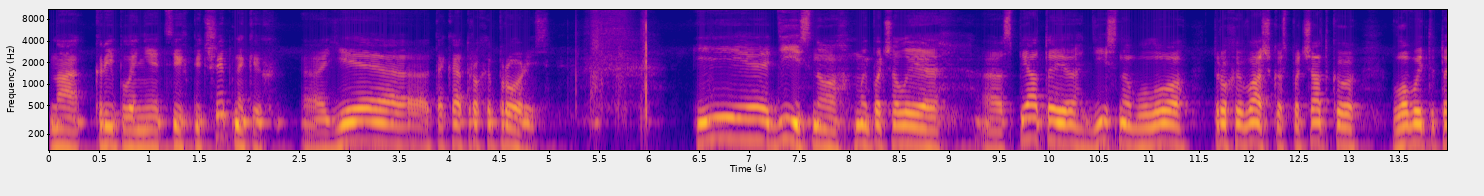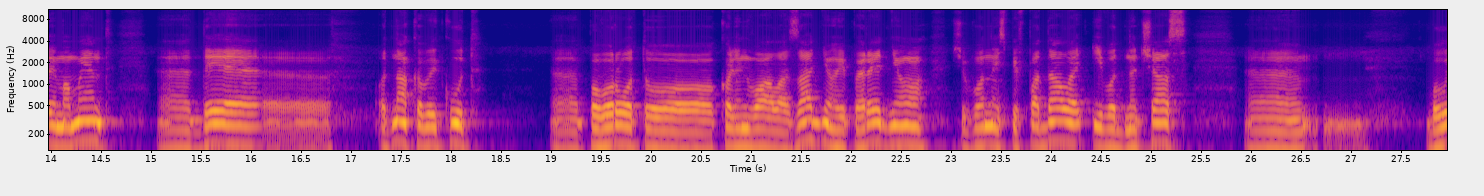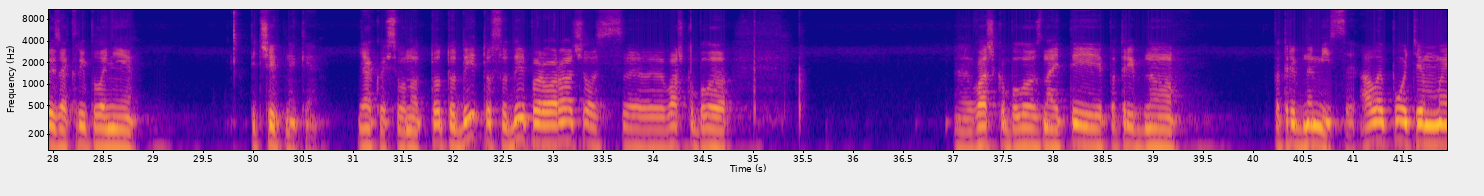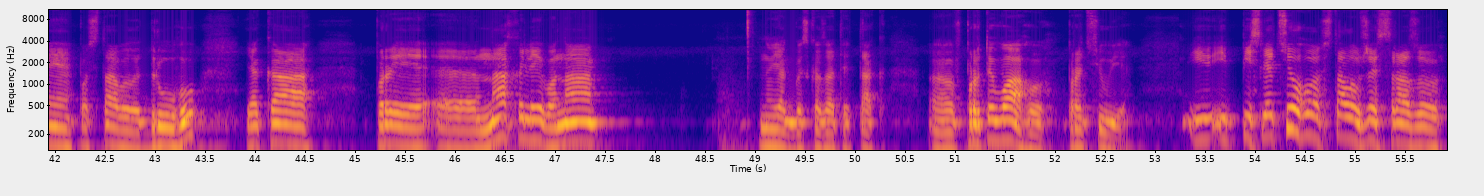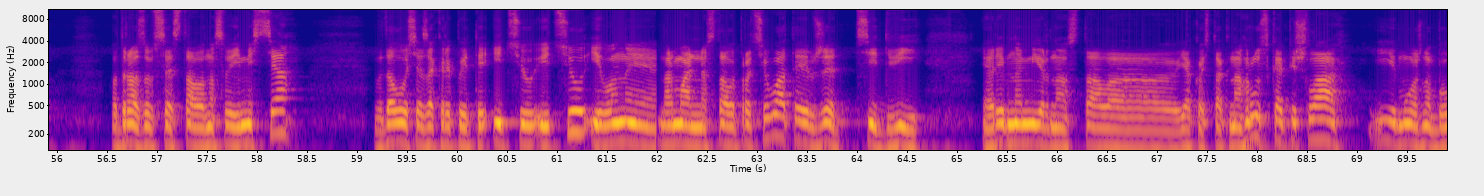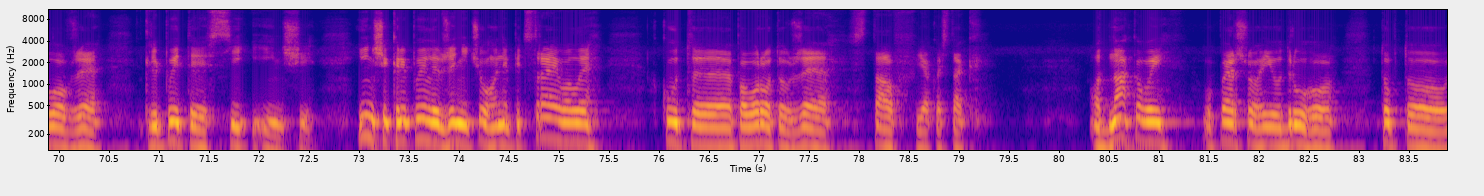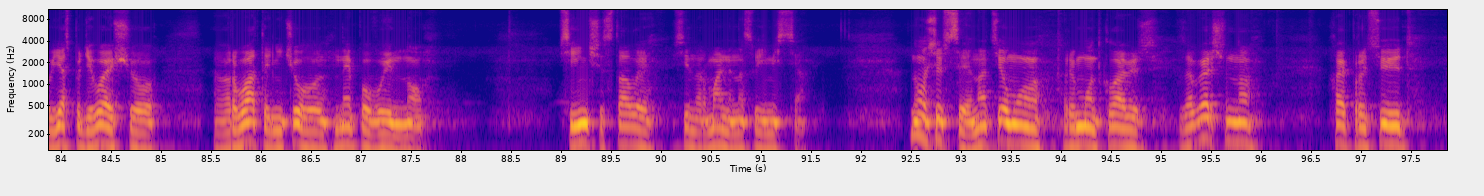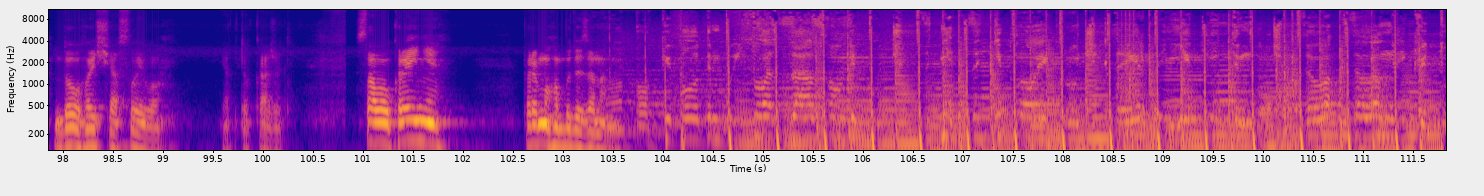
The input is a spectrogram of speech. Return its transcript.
на кріпленні цих підшипників е, є така трохи прорізь. І дійсно, ми почали е, з п'ятої. Дійсно було трохи важко спочатку вловити той момент, е, де е, однаковий кут е, повороту колінвала заднього і переднього, щоб вони співпадали і водночас е, були закріплені підшипники. Якось воно то туди, то сюди переворачувалось. е, Важко було, е, важко було знайти потрібно, потрібне місце. Але потім ми поставили другу, яка при е, нахилі вона, ну як би сказати так, е, в противагу працює. І, і після цього стало вже сразу, одразу все стало на свої місця. Вдалося закріпити і цю, і цю, і вони нормально стали працювати. Вже ці дві рівномірно стала якось так нагрузка пішла, і можна було вже кріпити всі інші. Інші кріпили, вже нічого не підстраювали. Кут е, повороту вже став якось так однаковий у першого і у другого. Тобто, я сподіваюся, що рвати нічого не повинно. Всі інші стали всі нормально на свої місця. Ну, ось і все. На цьому ремонт клавіш завершено. Хай працюють довго і щасливо, як то кажуть. Слава Україні! Перемога буде за нами. Поки зомби Не це Дніпро і кручик Це Ірпінь, який ти Зело- Зелений квітучий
